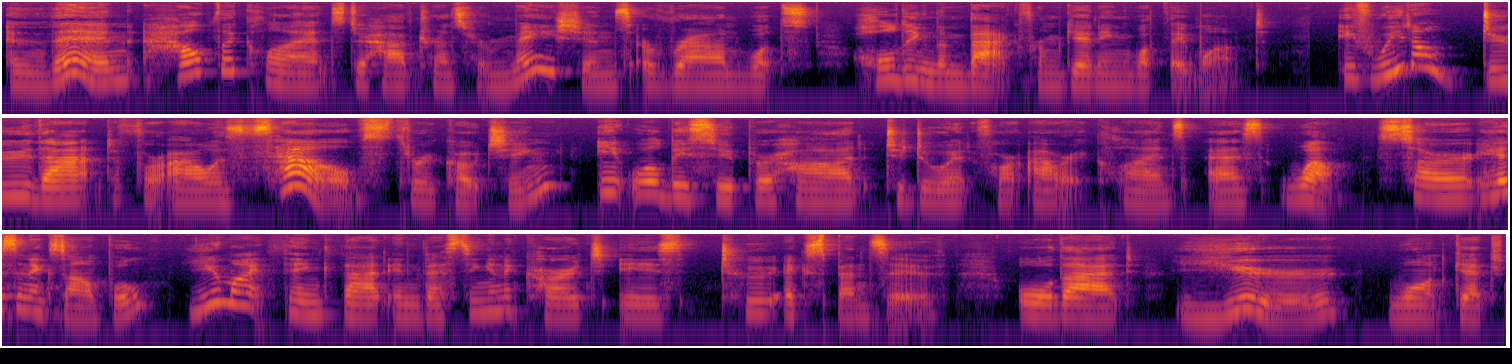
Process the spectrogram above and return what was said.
and then help the clients to have transformations around what's holding them back from getting what they want if we don't do that for ourselves through coaching, it will be super hard to do it for our clients as well. So, here's an example. You might think that investing in a coach is too expensive or that you won't get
